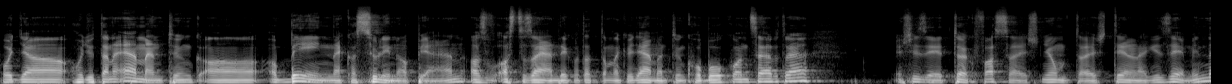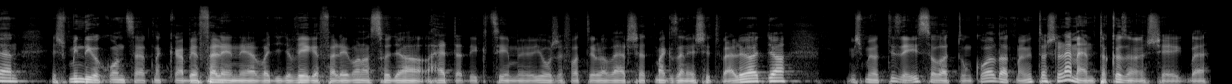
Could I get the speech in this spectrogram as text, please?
hogy, a, hogy utána elmentünk a, a Bénynek a szülinapján, az, azt az ajándékot adtam neki, hogy elmentünk Hobó koncertre, és izé tök fasza, és nyomta, és tényleg izé minden, és mindig a koncertnek kb. a felénél, vagy így a vége felé van az, hogy a, hetedik című József Attila verset megzenésítve előadja, és mi ott izé iszogattunk oldalt, meg és lement a közönségbe.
